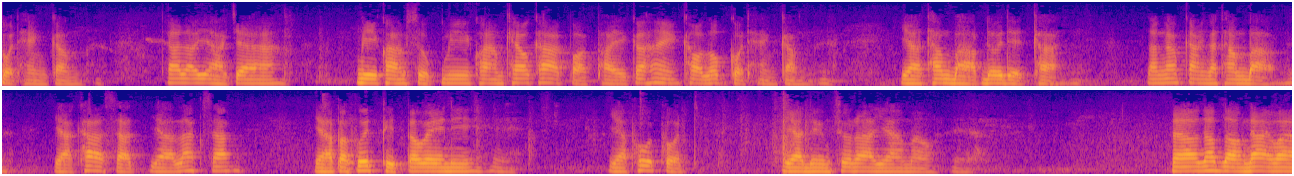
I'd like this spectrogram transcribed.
กฎแห่งกรรม ถ้าเราอยากจะมีความสุขมีความแค้วคาดปลอดภัยก็ให้เคารพกฎแห่งกรรม อย่าทำบาปโดยเด็ดขาดระงับการกระทำบาป อย่าฆ่าสัตว์ อย่าลักทรัพย์ อย่าประพฤติผิดประเวณี อย่าพูดปด อย่าดื่มสุรายาเมา แล้วรับรองได้ว่า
